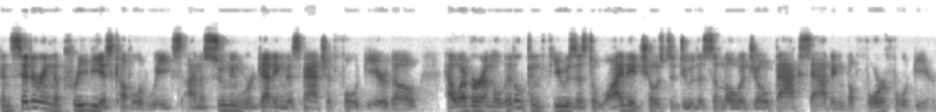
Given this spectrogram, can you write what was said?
Considering the previous couple of weeks, I'm assuming we're getting this match at full gear though. However, I'm a little confused as to why they chose to do the Samoa Joe backstabbing before full gear.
